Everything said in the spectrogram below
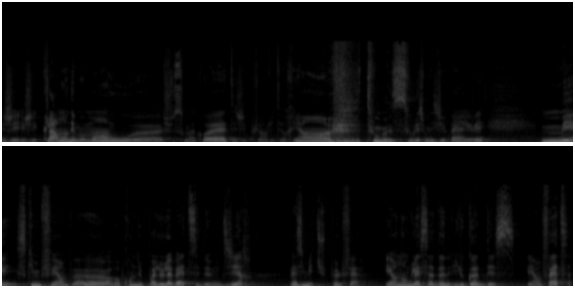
j'ai clairement des moments où euh, je suis sous ma couette et j'ai plus envie de rien, tout me saoule et je me dis je vais pas y arriver. Mais ce qui me fait un peu euh, reprendre du poil de la bête, c'est de me dire vas-y, mais tu peux le faire. Et en anglais, ça donne You Got This. Et en fait,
